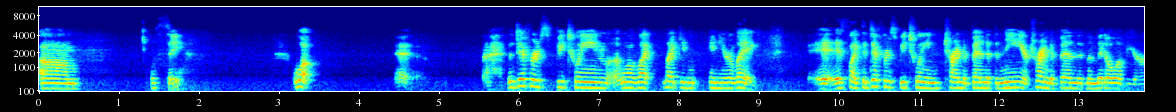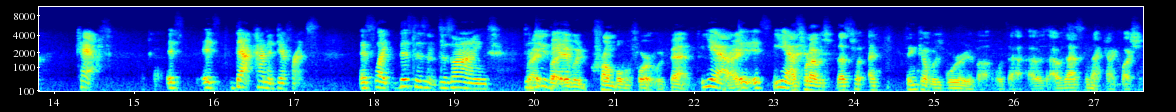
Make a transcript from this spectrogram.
um let's see well uh, the difference between well like like in in your leg it's like the difference between trying to bend at the knee or trying to bend in the middle of your calf Okay. it's it's that kind of difference it's like this isn't designed to right, do but that it would crumble before it would bend. yeah right? it, it's yeah That's what I was. That's what I think I was worried about with that. I was. I was asking that kind of question.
